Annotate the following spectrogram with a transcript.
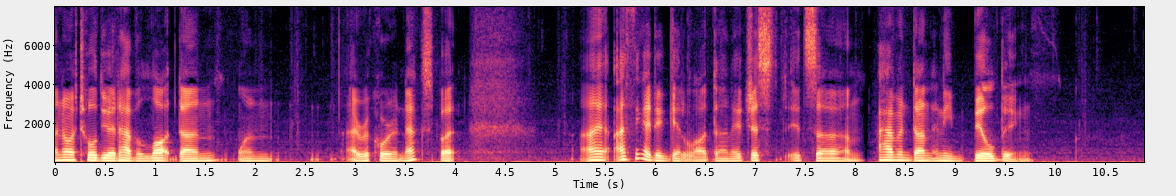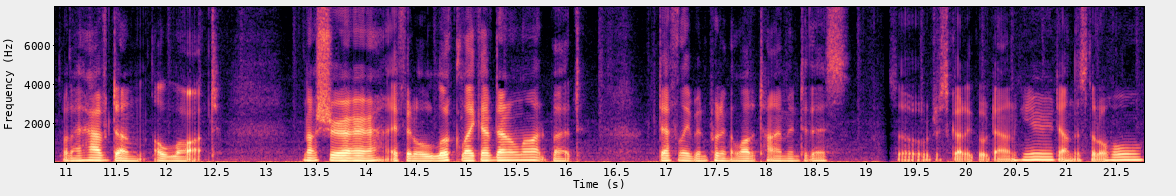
I know I told you I'd have a lot done when I recorded next, but I I think I did get a lot done. It just it's um I haven't done any building, but I have done a lot. Not sure if it'll look like I've done a lot, but definitely been putting a lot of time into this. So just gotta go down here, down this little hole,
